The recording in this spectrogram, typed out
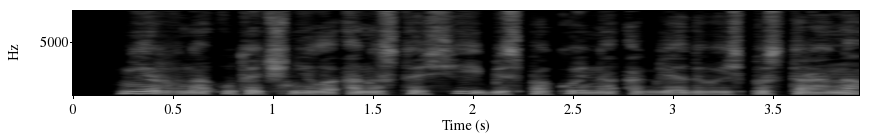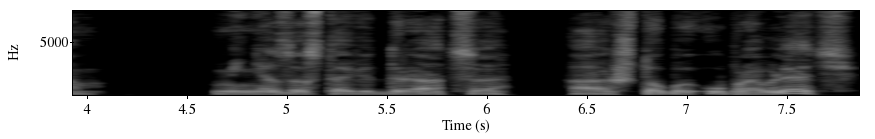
— нервно уточнила Анастасия, беспокойно оглядываясь по сторонам. «Меня заставят драться, а чтобы управлять,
